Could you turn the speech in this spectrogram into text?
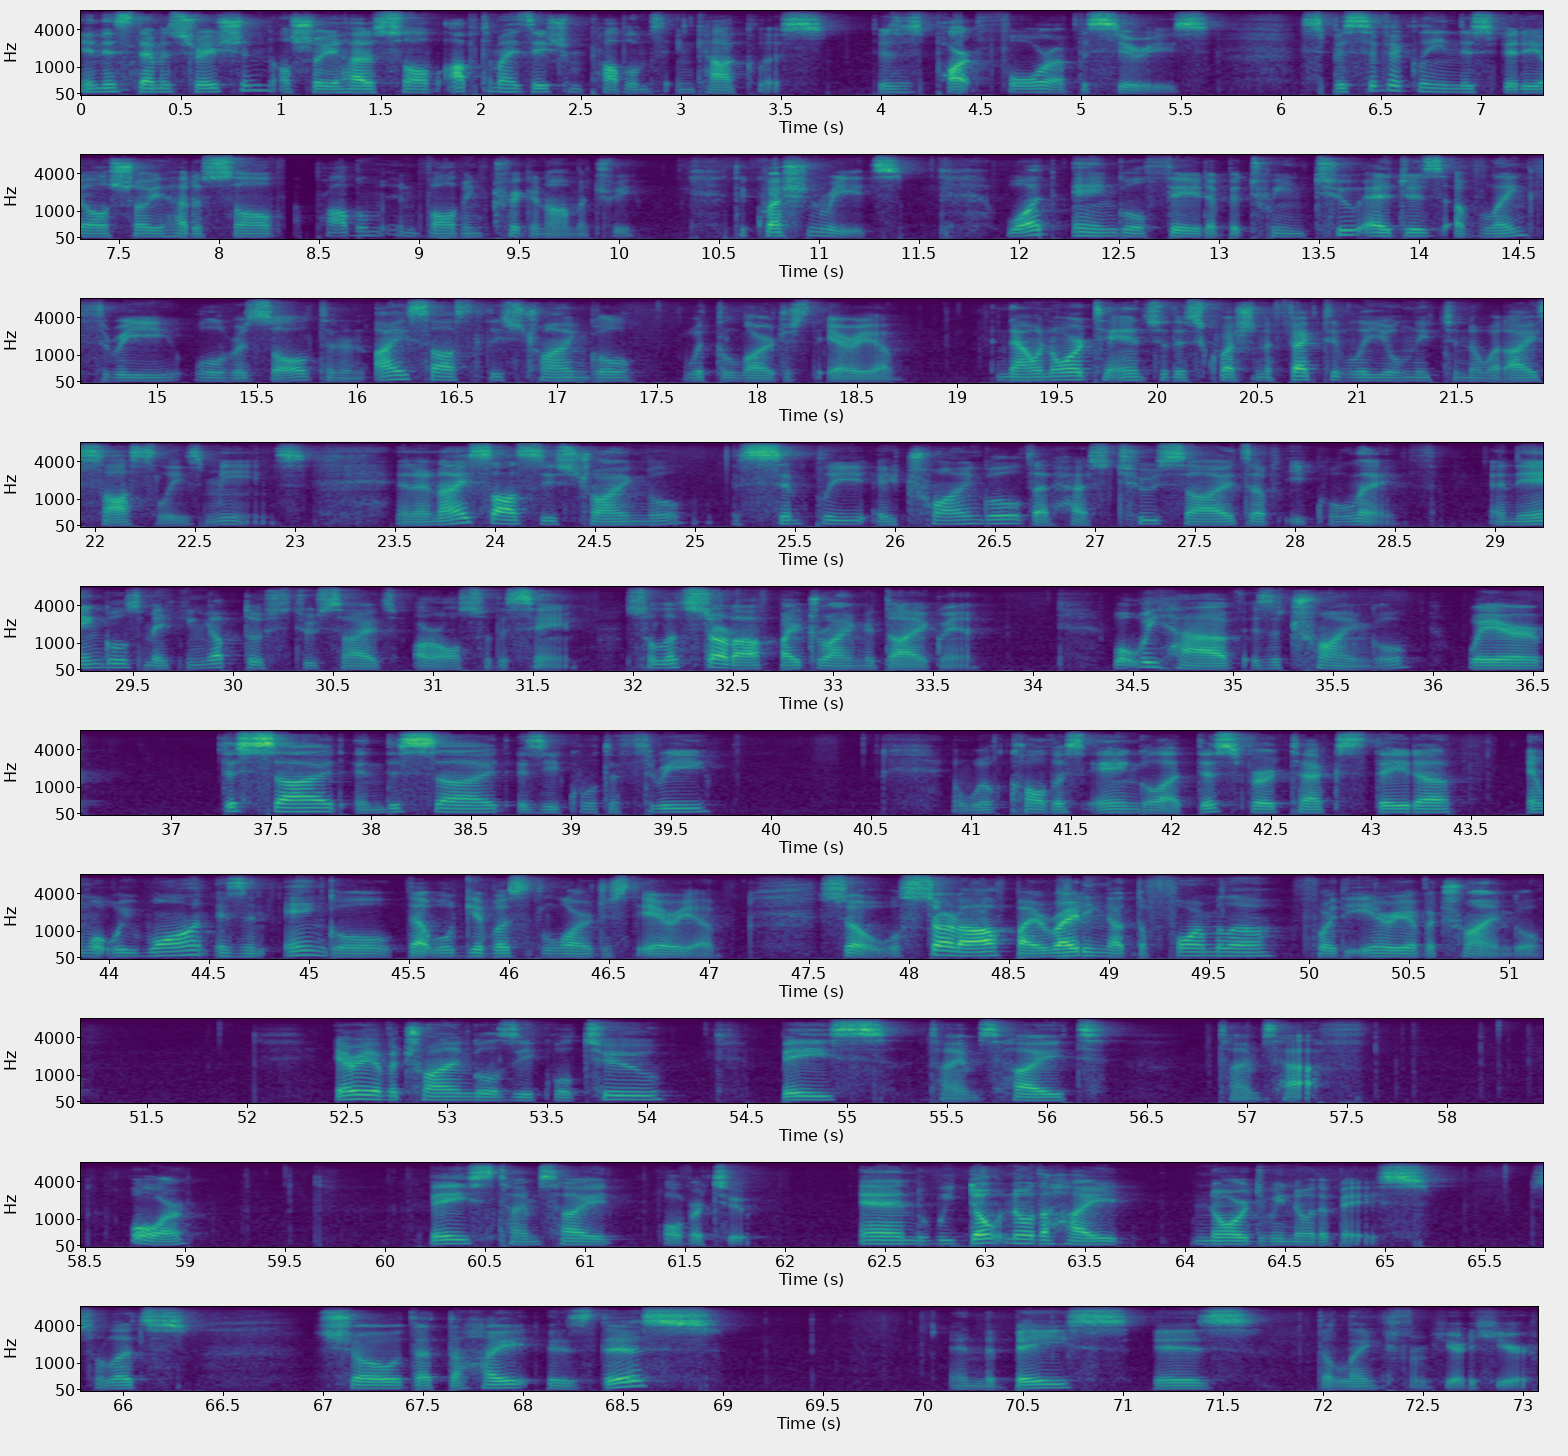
In this demonstration, I'll show you how to solve optimization problems in calculus. This is part 4 of the series. Specifically in this video, I'll show you how to solve a problem involving trigonometry. The question reads, what angle theta between two edges of length 3 will result in an isosceles triangle with the largest area? Now, in order to answer this question effectively, you'll need to know what isosceles means. And an isosceles triangle is simply a triangle that has two sides of equal length and the angles making up those two sides are also the same. So let's start off by drawing a diagram. What we have is a triangle where this side and this side is equal to 3 and we'll call this angle at this vertex theta and what we want is an angle that will give us the largest area. So we'll start off by writing out the formula for the area of a triangle. Area of a triangle is equal to base times height times half or base times height over 2. And we don't know the height, nor do we know the base. So let's show that the height is this, and the base is the length from here to here.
